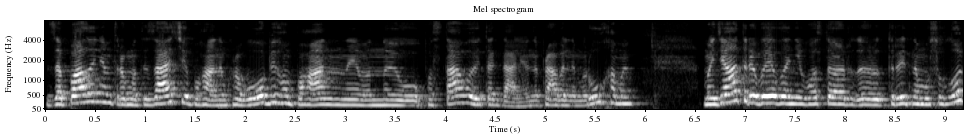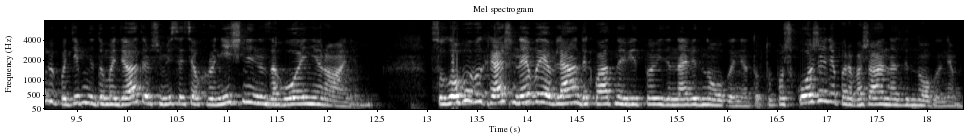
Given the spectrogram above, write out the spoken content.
Запаленням, травматизацією, поганим кровообігом, поганою поставою і так далі, неправильними рухами. Медіатори, виявлені в остеоартритному суглобі, подібні до медіаторів, що містяться в хронічній незагоєній рані. Суглобовий хрящ не виявляє адекватної відповіді на відновлення, тобто пошкодження переважає над відновленням.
